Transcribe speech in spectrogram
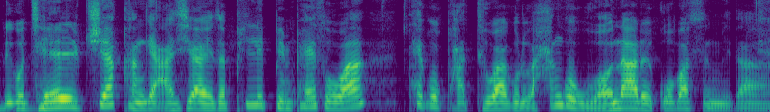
그리고 제일 취약한 게 아시아에서 필리핀 페소와 태국 바트와 그리고 한국 원화를 꼽았습니다.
